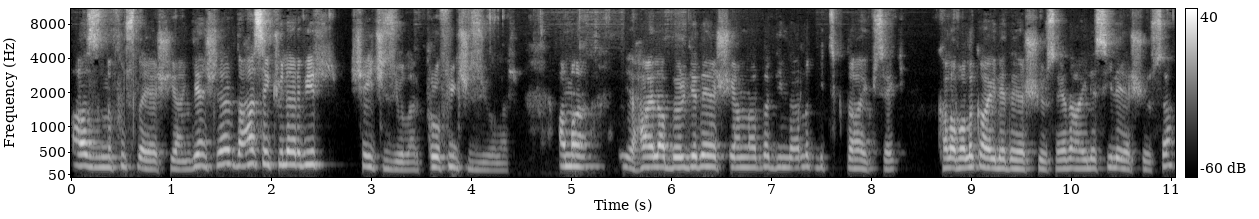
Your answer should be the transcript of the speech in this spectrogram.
az nüfusla yaşayan gençler daha seküler bir şey çiziyorlar, profil çiziyorlar. Ama e, hala bölgede yaşayanlarda dindarlık bir tık daha yüksek. Kalabalık ailede yaşıyorsa ya da ailesiyle yaşıyorsa.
